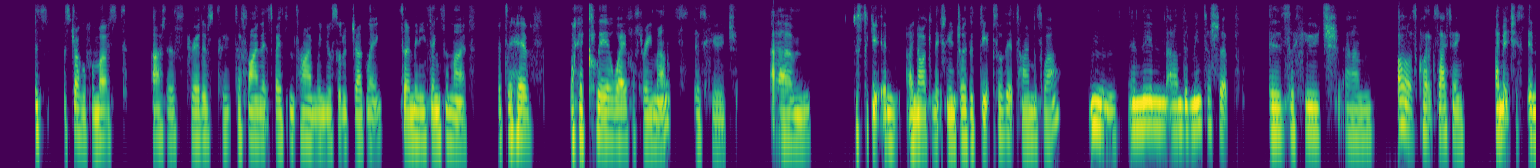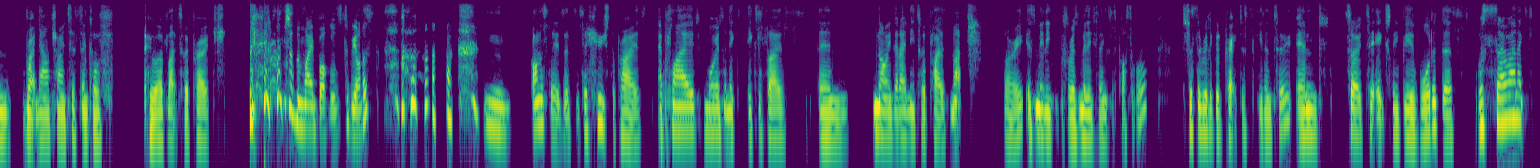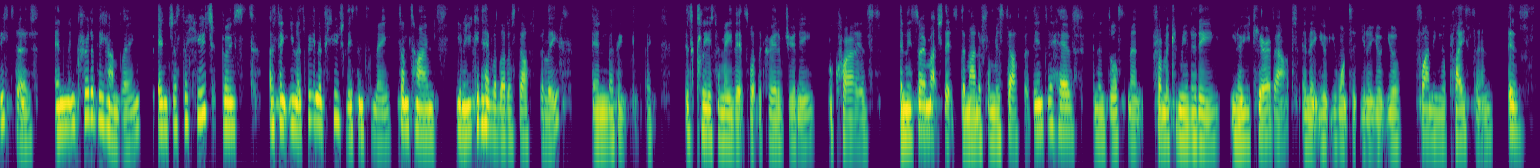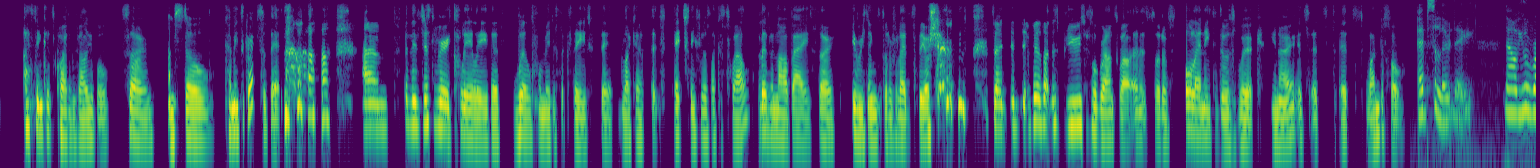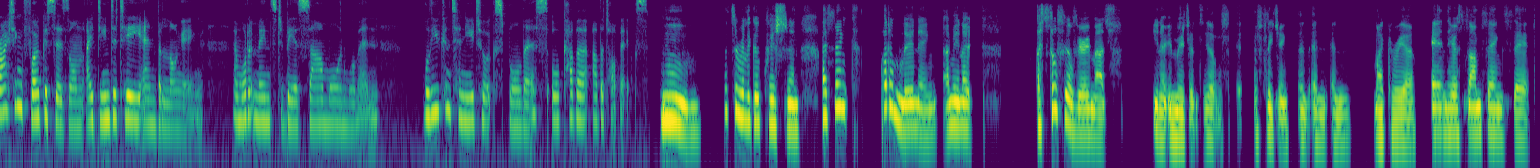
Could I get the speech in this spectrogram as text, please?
it's a struggle for most artists, creatives to, to find that space and time when you're sort of juggling so many things in life. But to have like a clear way for three months is huge um, just to get in. I know I can actually enjoy the depth of that time as well. Mm. And then um, the mentorship is a huge. Um, oh, it's quite exciting. I'm actually in right now trying to think of who I'd like to approach. Just the mind boggles, to be honest. mm. Honestly, it's, it's, a huge surprise. Applied more as an ex- exercise in knowing that I need to apply as much, sorry, as many for as many things as possible it's just a really good practice to get into. And so to actually be awarded this was so unexpected and incredibly humbling and just a huge boost. I think, you know, it's been a huge lesson to me. Sometimes, you know, you can have a lot of self belief. And I think it's clear to me that's what the creative journey requires. And there's so much that's demanded from yourself, but then to have an endorsement from a community, you know, you care about and that you, you want to, you know, you're, you're finding your place in is I think it's quite invaluable. So I'm still coming to grips with that. um, but there's just very clearly the will for me to succeed. That like a, it actually feels like a swell. I live in Lowry Bay, so everything's sort of related to the ocean. so it, it, feels like this beautiful groundswell, and it's sort of all I need to do is work. You know, it's it's it's wonderful. Absolutely. Now your writing focuses on identity and belonging, and what it means to be a Samoan woman. Will you continue to explore this or cover other topics? Hmm, that's a really good question. I think what I'm learning, I mean, I, I still feel very much, you know, emergent, you know, fledgling in, in, in my career. And there are some things that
